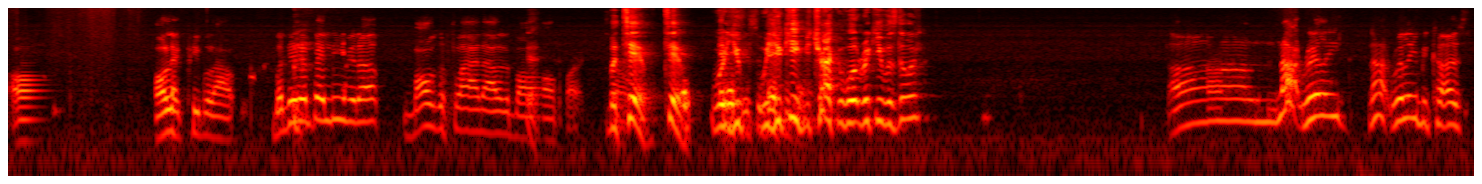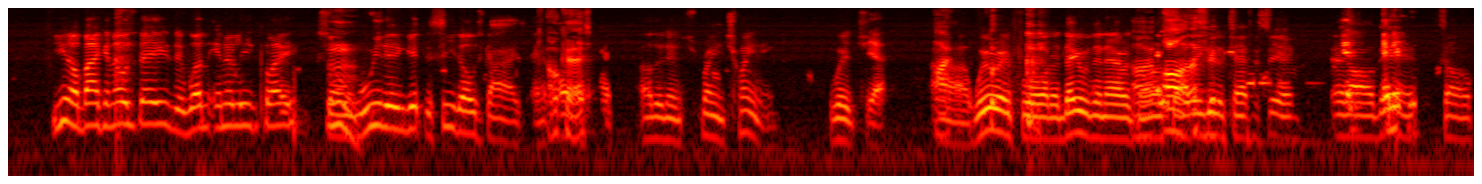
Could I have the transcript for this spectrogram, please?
all, all let people out. But then if they leave it up, balls are flying out of the ballpark. Yeah. But so, Tim, Tim, were you would you keep track of what Ricky was doing? Um, not really, not really, because you know back in those days it wasn't interleague play, so mm. we didn't get to see those guys at okay. all, other than spring training, which yeah uh, we were in Florida. They was in Arizona. Uh, so oh, I didn't get a chance to see him at and, all then. And so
